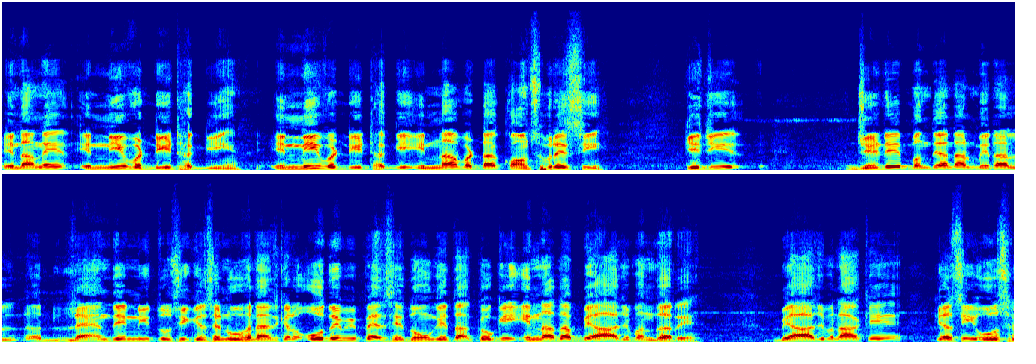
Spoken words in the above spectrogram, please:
ਇਹਨਾਂ ਨੇ ਇੰਨੀ ਵੱਡੀ ਠੱਗੀ ਇੰਨੀ ਵੱਡੀ ਠੱਗੀ ਇੰਨਾ ਵੱਡਾ ਕਨਸਪੀਰੇਸੀ ਕਿ ਜੀ ਜਿਹੜੇ ਬੰਦਿਆਂ ਨਾਲ ਮੇਰਾ ਲੈਣ ਦੇਣ ਨਹੀਂ, ਤੁਸੀਂ ਕਿਸੇ ਨੂੰ ਫਾਈਨੈਂਸ ਕਰੋ, ਉਹਦੇ ਵੀ ਪੈਸੇ ਦੋਗੇ ਤਾਂ, ਕਿਉਂਕਿ ਇਹਨਾਂ ਦਾ ਵਿਆਜ ਬੰਦਾ ਰਹੇ। ਵਿਆਜ ਬਣਾ ਕੇ ਕਿ ਅਸੀਂ ਉਸ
